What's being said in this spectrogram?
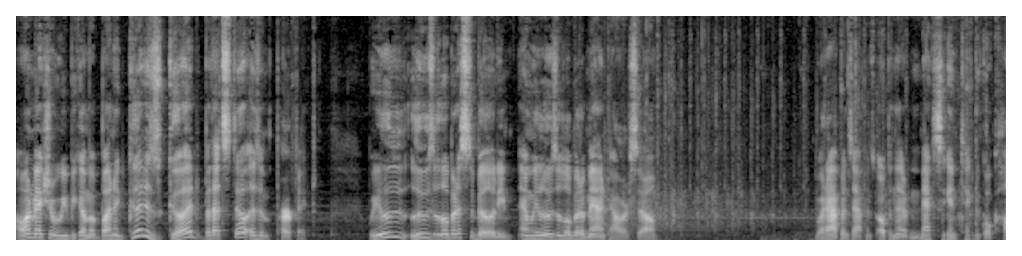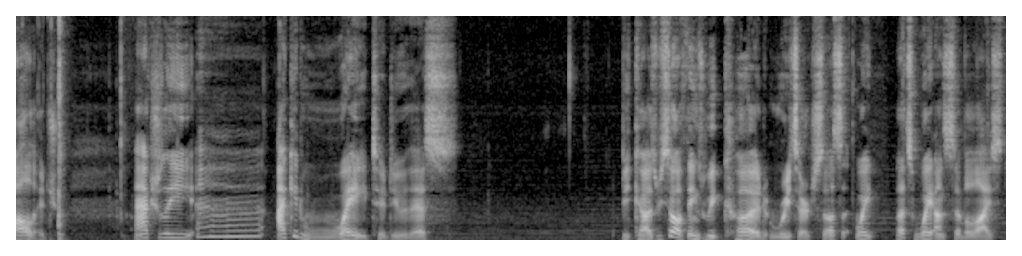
I want to make sure we become abundant. Good is good, but that still isn't perfect. We lose a little bit of stability, and we lose a little bit of manpower, so... What happens, happens. Open the Mexican Technical College. Actually, uh, I could wait to do this. Because we still have things we could research. So let's wait. Let's wait on civilized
